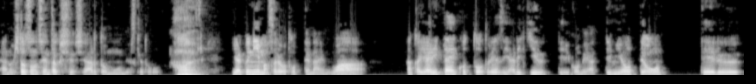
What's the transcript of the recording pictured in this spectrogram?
あの、一つの選択肢としてあると思うんですけど、はい。逆に今それを取ってないのは、なんかやりたいことをとりあえずやりきるっていうことをやってみようって思っている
